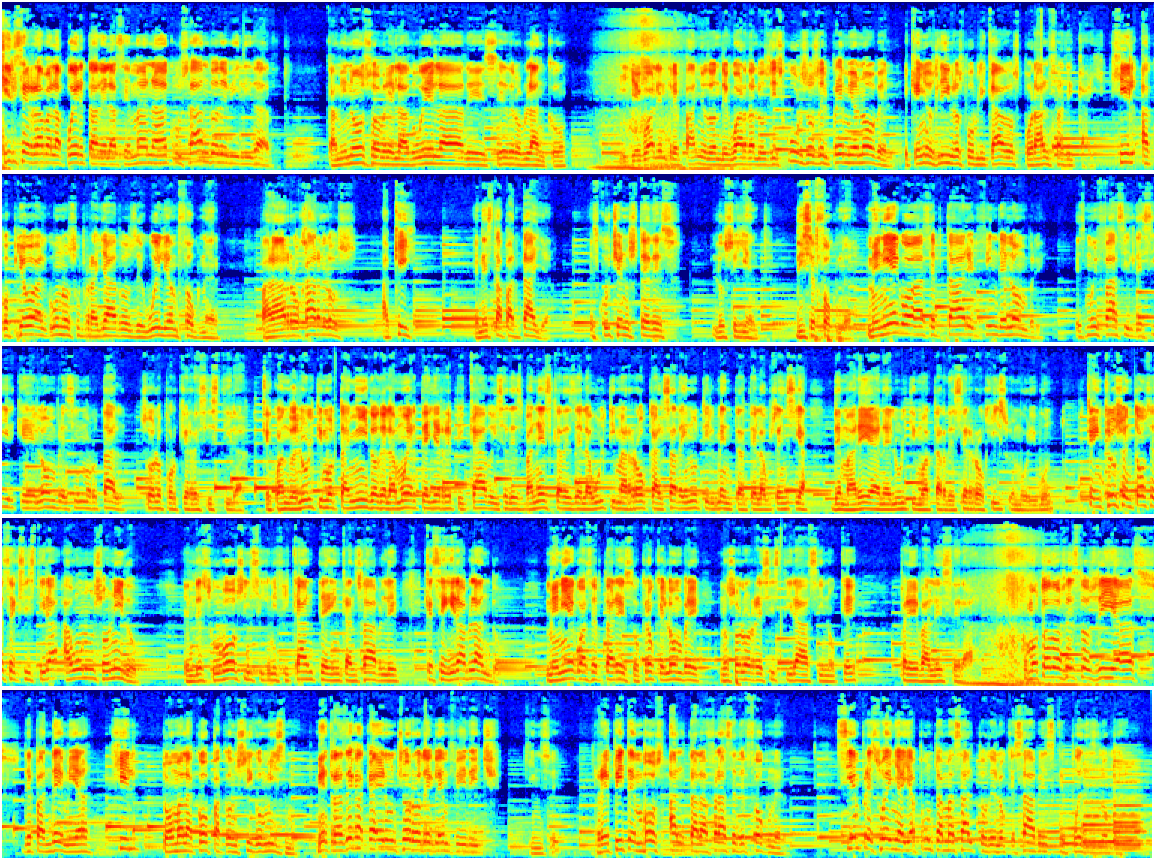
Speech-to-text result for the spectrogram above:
Gil cerraba la puerta de la semana acusando debilidad. Caminó sobre la duela de cedro blanco y llegó al entrepaño donde guarda los discursos del premio Nobel, pequeños libros publicados por Alfa de Calle. Hill acopió algunos subrayados de William Faulkner para arrojarlos aquí, en esta pantalla. Escuchen ustedes lo siguiente. Dice Faulkner, me niego a aceptar el fin del hombre es muy fácil decir que el hombre es inmortal solo porque resistirá. Que cuando el último tañido de la muerte haya repicado y se desvanezca desde la última roca alzada inútilmente ante la ausencia de marea en el último atardecer rojizo y moribundo. Que incluso entonces existirá aún un sonido, el de su voz insignificante e incansable, que seguirá hablando. Me niego a aceptar eso. Creo que el hombre no solo resistirá, sino que prevalecerá. Como todos estos días de pandemia, Gil toma la copa consigo mismo. Mientras deja caer un chorro de Glenfiddich, 15, repite en voz alta la frase de Faulkner. Siempre sueña y apunta más alto de lo que sabes que puedes lograr.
